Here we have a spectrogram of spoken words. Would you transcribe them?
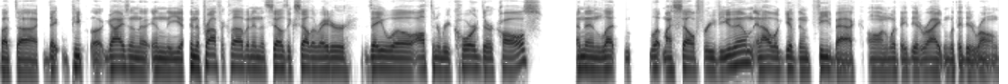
But uh, they people uh, guys in the in the uh, in the profit club and in the sales accelerator they will often record their calls and then let let myself review them and i will give them feedback on what they did right and what they did wrong.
